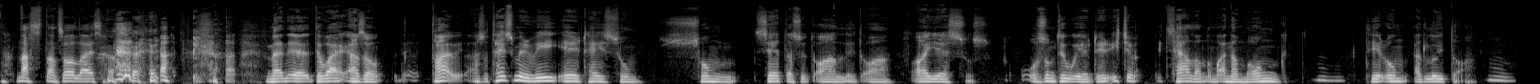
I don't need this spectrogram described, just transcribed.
Nästan så leis. men det var, altså, altså, det som er vi er det som som sättas ut allt och av Jesus og som du er, det er ikke talan om en mångt, mm. det er om at lyta. Mm.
